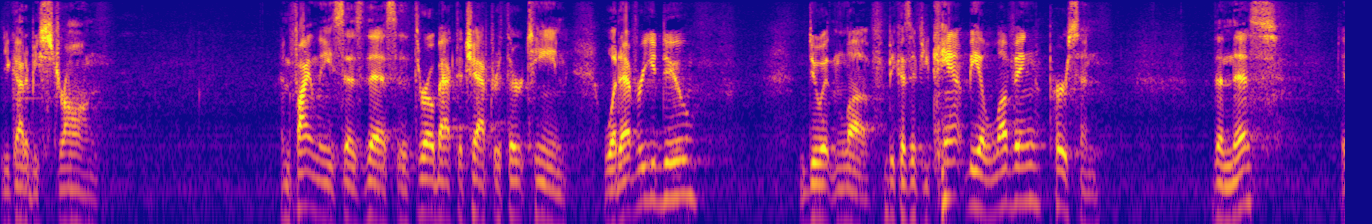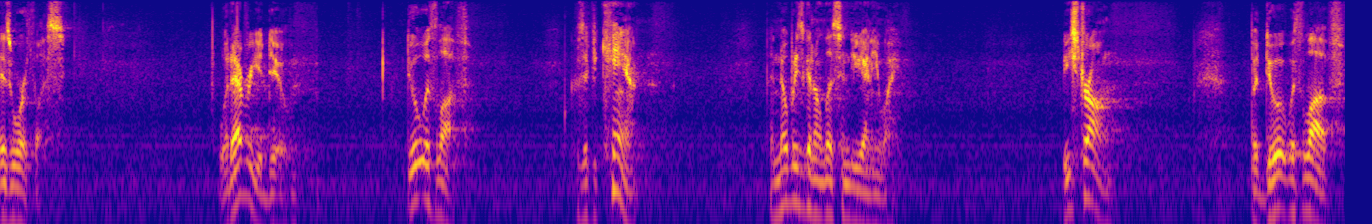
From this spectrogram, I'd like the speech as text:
You got to be strong. And finally, he says this, a throwback to chapter 13 whatever you do, do it in love. Because if you can't be a loving person, then this is worthless. Whatever you do, do it with love. Because if you can't, then nobody's going to listen to you anyway. Be strong, but do it with love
